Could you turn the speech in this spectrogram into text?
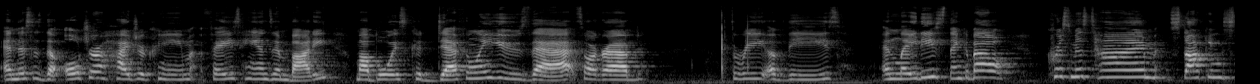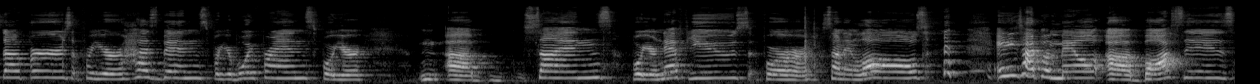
And this is the Ultra Hydra Cream Face, Hands, and Body. My boys could definitely use that. So I grabbed three of these. And ladies, think about Christmas time, stocking stuffers for your husbands, for your boyfriends, for your mm, uh, sons, for your nephews, for son-in-laws, any type of male uh, bosses,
